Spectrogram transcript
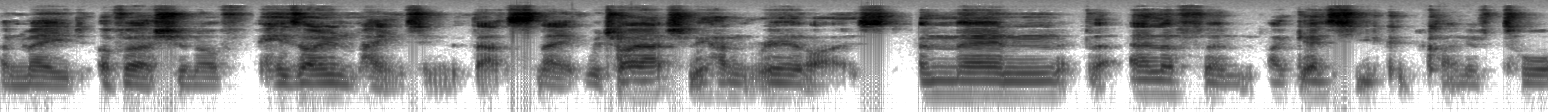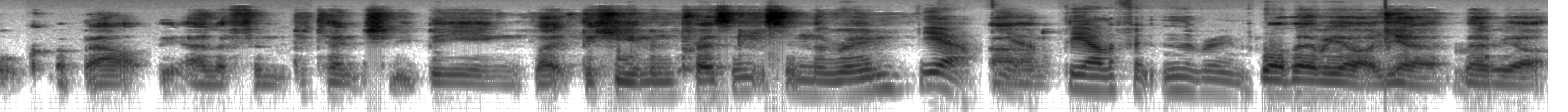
and made a version of his own painting with that snake, which I actually hadn't realised. And then the elephant, I guess you could kind of talk about the elephant potentially being like the human presence in the room. Yeah, um, yeah, the elephant in the room. Well, there we are. Yeah, there we are.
